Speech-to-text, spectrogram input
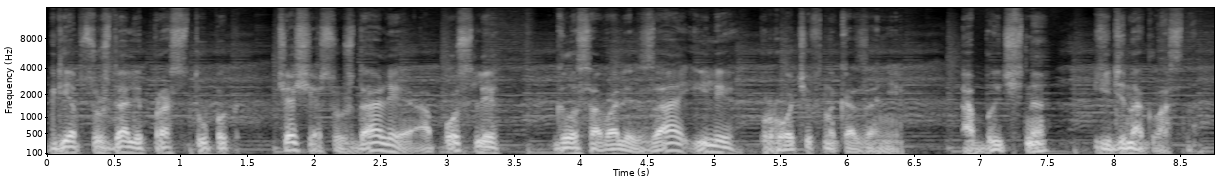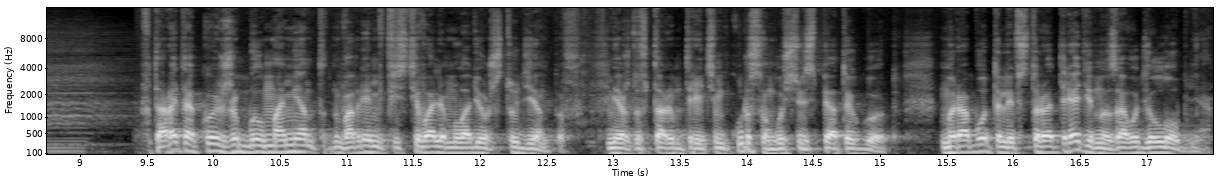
где обсуждали проступок, чаще осуждали, а после голосовали за или против наказания. Обычно единогласно. Второй такой же был момент во время фестиваля «Молодежь студентов» между вторым и третьим курсом, 85 год. Мы работали в стройотряде на заводе «Лобня».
